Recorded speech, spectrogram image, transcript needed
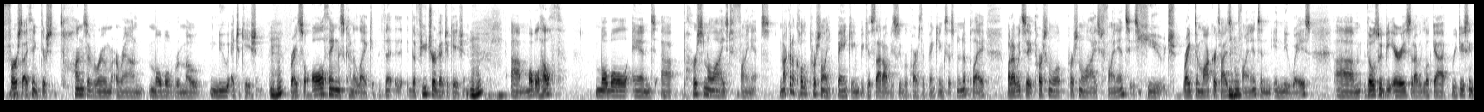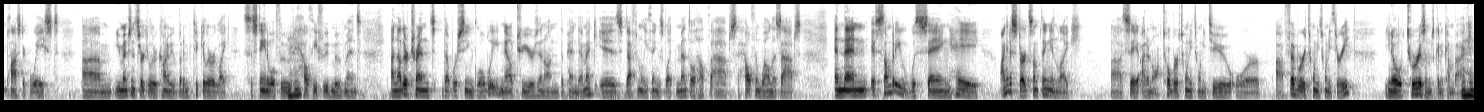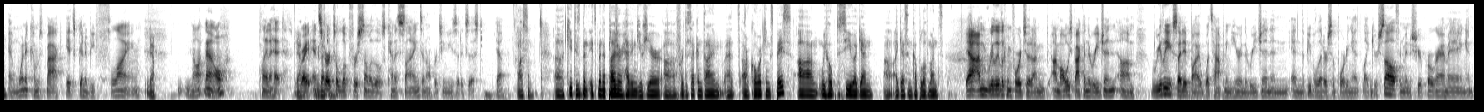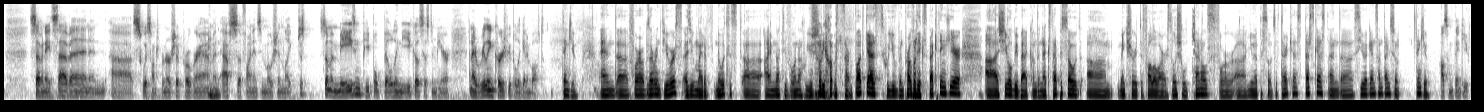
First, I think there's tons of room around mobile remote new education, mm-hmm. right? So all things kind of like the the future of education, mm-hmm. um, mobile health, mobile and uh, personalized finance. I'm not going to call it personalized banking because that obviously requires the banking system to play, but I would say personal personalized finance is huge, right? Democratizing mm-hmm. finance in, in new ways. Um, those would be areas that I would look at. Reducing plastic waste. Um, you mentioned circular economy, but in particular, like sustainable food, mm-hmm. healthy food movement. Another trend that we're seeing globally now, two years in on the pandemic, is definitely things like mental health apps, health and wellness apps. And then if somebody was saying, hey, I'm going to start something in like, uh, say, I don't know, October of 2022 or uh, February 2023, you know, tourism's going to come back. Mm-hmm. And when it comes back, it's going to be flying. Yeah. Not now, plan ahead, yeah, right? And exactly. start to look for some of those kind of signs and opportunities that exist. Yeah. Awesome, uh, Keith. It's been it's been a pleasure having you here uh, for the second time at our co-working space. Um, we hope to see you again. Uh, I guess in a couple of months. Yeah, I'm really looking forward to it. I'm I'm always back in the region. Um, really excited by what's happening here in the region and and the people that are supporting it, like yourself and Ministry of Programming and 787 and uh, Swiss Entrepreneurship Program mm-hmm. and EFSE Finance in Motion. Like just some amazing people building the ecosystem here, and I really encourage people to get involved. Thank you. And uh, for our observant viewers, as you might have noticed, uh, I'm not Ivona, who usually hosts our podcast, who you've been probably expecting here. Uh, she will be back on the next episode. Um, make sure to follow our social channels for uh, new episodes of Terscast, and uh, see you again sometime soon. Thank you. Awesome. Thank you.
